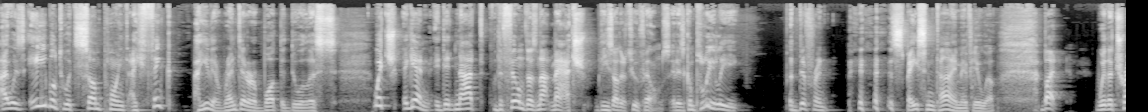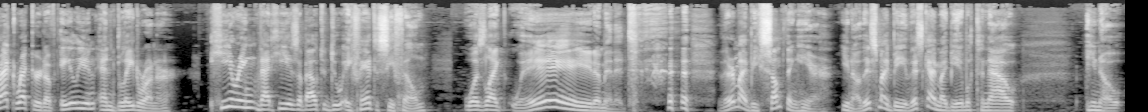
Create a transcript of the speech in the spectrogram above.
I was able to, at some point, I think I either rented or bought The Duelists, which again, it did not, the film does not match these other two films. It is completely a different space and time, if you will. But with a track record of Alien and Blade Runner, hearing that he is about to do a fantasy film was like, wait a minute. there might be something here. You know, this might be, this guy might be able to now, you know,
